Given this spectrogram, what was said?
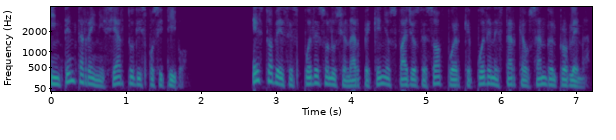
Intenta reiniciar tu dispositivo. Esto a veces puede solucionar pequeños fallos de software que pueden estar causando el problema.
